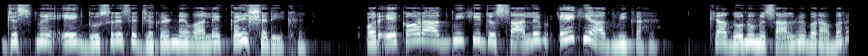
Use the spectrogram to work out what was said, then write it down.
جس میں ایک دوسرے سے جھگڑنے والے کئی شریک ہیں اور ایک اور آدمی کی جو سالم ایک ہی آدمی کا ہے۔ کیا دونوں مثال میں برابر ہے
